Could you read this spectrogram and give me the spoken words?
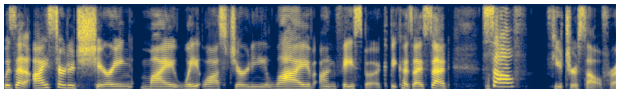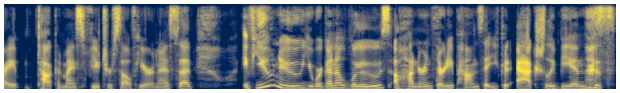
was that I started sharing my weight loss journey live on Facebook because I said, self, future self, right? Talking my future self here. And I said, if you knew you were going to lose 130 pounds, that you could actually be in this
